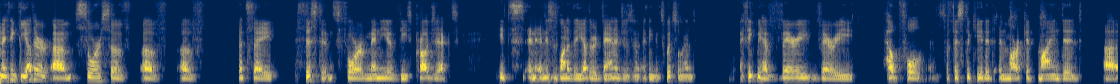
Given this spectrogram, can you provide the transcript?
And I think the other um, source of of of let's say assistance for many of these projects, it's and, and this is one of the other advantages I think in Switzerland. I think we have very very helpful, sophisticated, and market minded uh,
